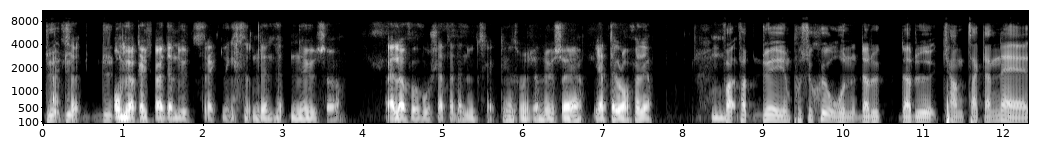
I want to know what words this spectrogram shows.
du, alltså, du, du, om jag kan köra den utsträckningen som den nu så eller få fortsätta den utsträckningen som jag kör nu så är jag jätteglad för det. Mm. För, för, att du är i en position där du, där du kan tacka nej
